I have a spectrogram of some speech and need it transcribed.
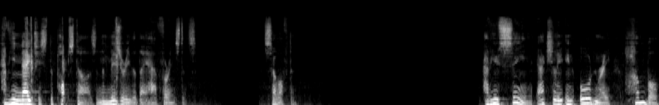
Have you noticed the pop stars and the misery that they have, for instance? So often. Have you seen, actually, in ordinary, humble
